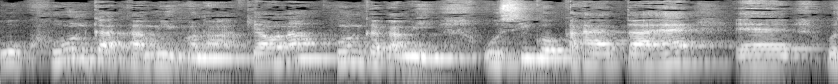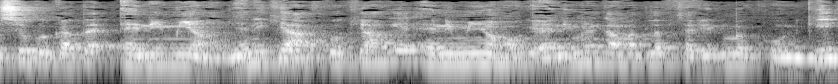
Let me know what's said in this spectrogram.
वो खून का कमी होना। क्या होना? खून का कमी। उसी को कहा जाता है ए, उसी को कहता है एनीमिया यानी कि आपको क्या हो गया? एनीमिया हो गया। एनीमिया का मतलब शरीर में खून की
